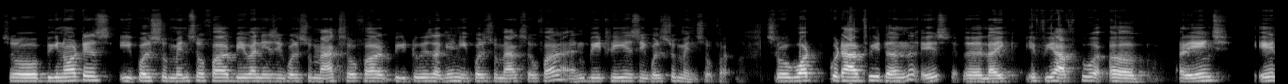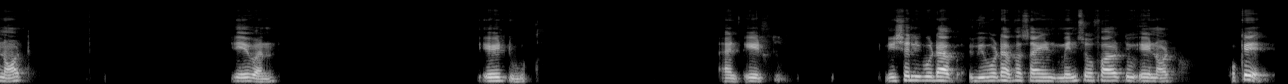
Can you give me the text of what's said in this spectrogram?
so b naught is equals to min so far b1 is equals to max so far b2 is again equals to max so far and b3 is equals to min so far. So what could have been done is uh, like if we have to uh, arrange a naught a1 a2 and a2 initially would have we would have assigned min so far to a naught okay?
